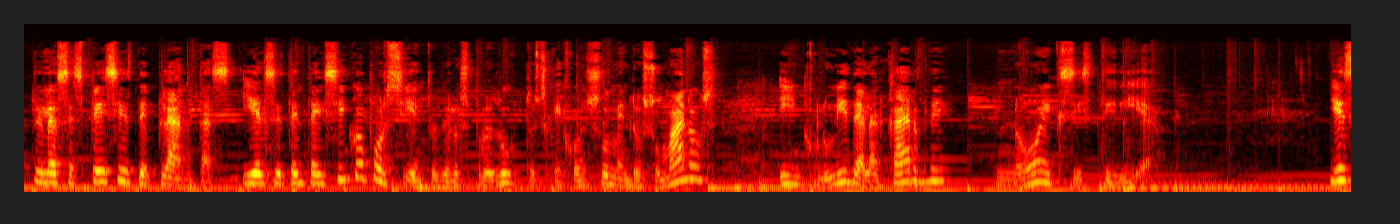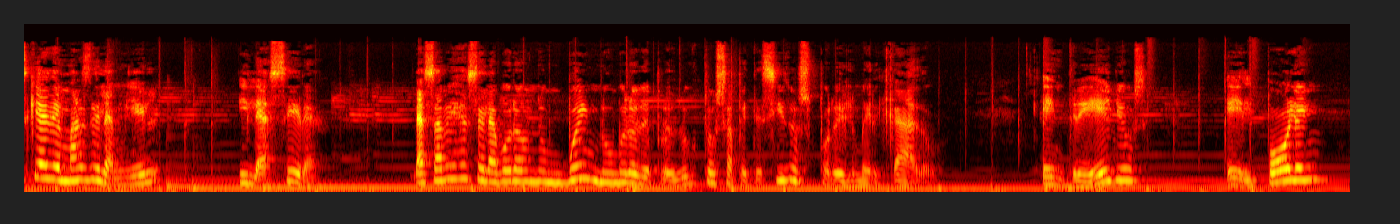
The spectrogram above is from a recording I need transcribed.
de las especies de plantas y el 75% de los productos que consumen los humanos, incluida la carne, no existiría. Y es que además de la miel y la cera, las abejas elaboran un buen número de productos apetecidos por el mercado, entre ellos el polen,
